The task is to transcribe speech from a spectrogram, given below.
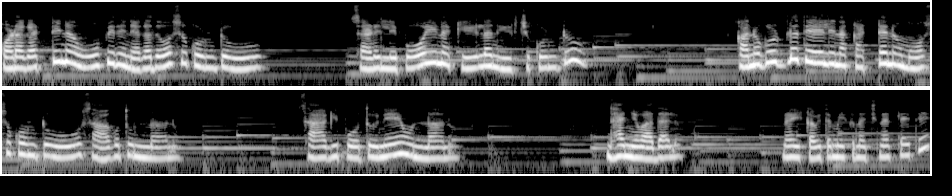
కొడగట్టిన ఊపిరి నెగదోసుకుంటూ సడిలిపోయిన కీళ్ళ నీడ్చుకుంటూ కనుగుడ్లు తేలిన కట్టెను మోసుకుంటూ సాగుతున్నాను. సాగిపోతూనే ఉన్నాను. ధన్యవాదాలు. నా ఈ కవిత మీకు నచ్చినట్లయితే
